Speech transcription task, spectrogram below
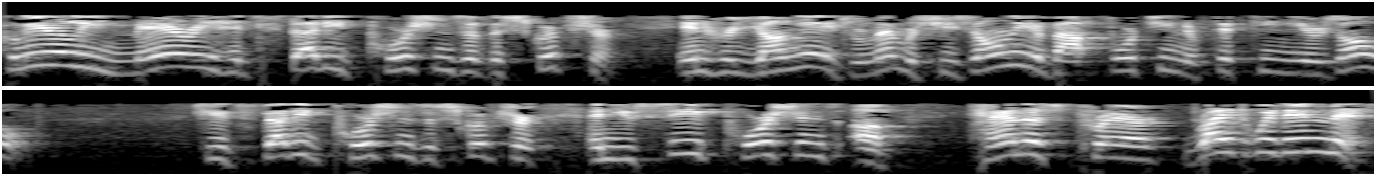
Clearly, Mary had studied portions of the scripture in her young age. Remember, she's only about 14 or 15 years old. She had studied portions of scripture, and you see portions of Hannah's prayer right within this.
